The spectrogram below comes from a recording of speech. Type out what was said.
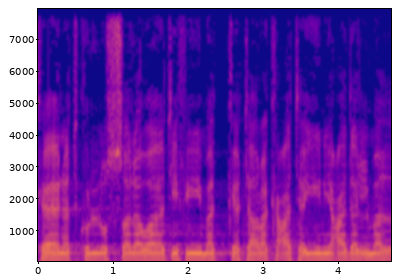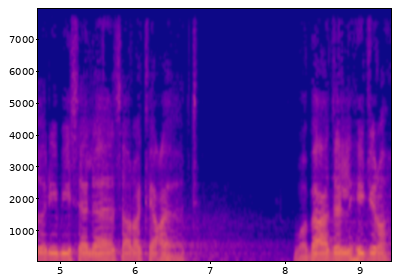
كانت كل الصلوات في مكة ركعتين عدا المغرب ثلاث ركعات. وبعد الهجرة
